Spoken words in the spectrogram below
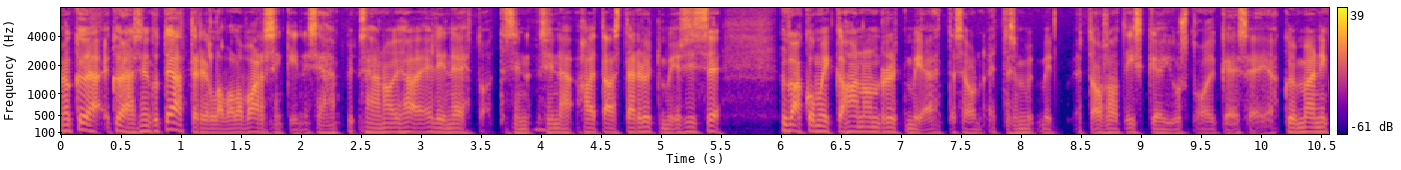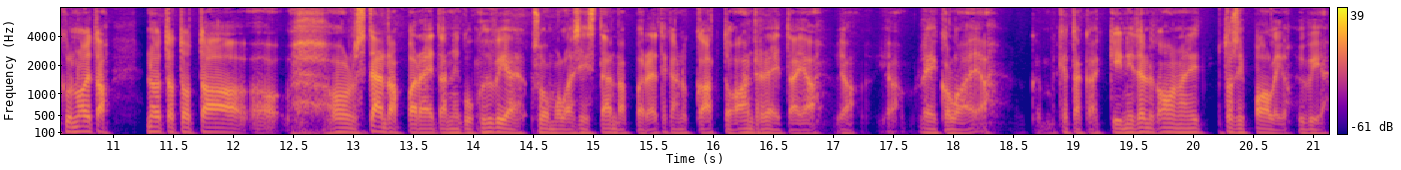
No kyllä, kyllähän se niin teatterilavalla varsinkin, niin sehän, sehän on ihan elinehto, että siinä, siinä haetaan sitä rytmiä. Siis se hyvä komikkahan on rytmiä, että, se on, että, se, että osaat iskeä just oikeeseen. Ja kyllä mä niin kuin noita, noita tota, on stand-uppareita, niin kuin hyviä suomalaisia stand-uppareita käynyt katsoa, Andreita ja, ja, ja Leikolaa ja ketä kaikkia. Niitä nyt on niitä tosi paljon hyviä.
